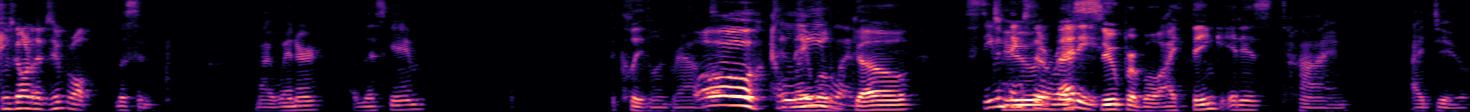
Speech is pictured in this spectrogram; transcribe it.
Who's going to the Super Bowl? Listen, my winner of this game, the Cleveland Browns. Oh, and they will Cleveland. go Steven to thinks they're the ready. Super Bowl. I think it is time. I do.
